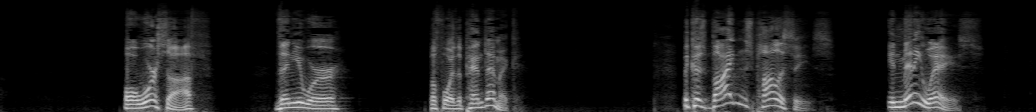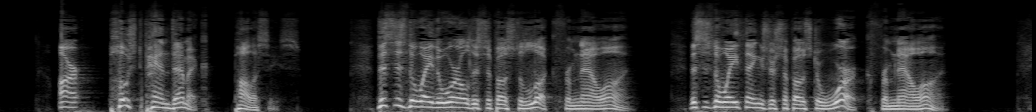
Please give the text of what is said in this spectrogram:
or worse off than you were before the pandemic? Because Biden's policies, in many ways, are post pandemic policies. This is the way the world is supposed to look from now on. This is the way things are supposed to work from now on.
